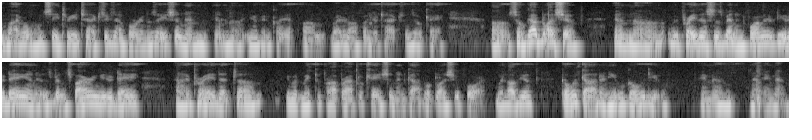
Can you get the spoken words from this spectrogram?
501c3 tax exempt organization, and and uh, you can claim, um, write it off on your taxes. Okay. Uh, so God bless you, and uh, we pray this has been informative to you today, and it has been inspiring you today. And I pray that um, you would make the proper application, and God will bless you for it. We love you. Go with God, and He will go with you. Amen amen.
